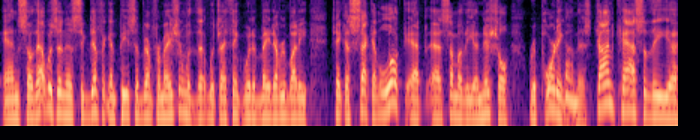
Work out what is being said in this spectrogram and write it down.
and so that was a significant piece of information with the, which I think would have made everybody take a second look at uh, some of the initial reporting on this. John Kass of the uh,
